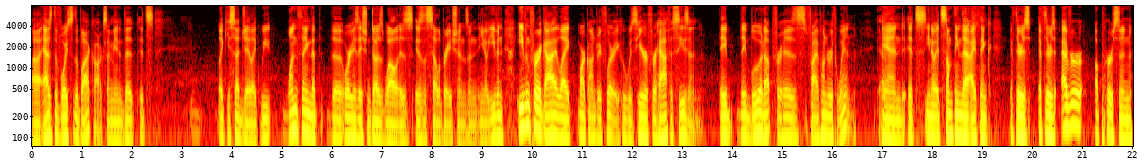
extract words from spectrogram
uh, as the voice of the Blackhawks. I mean that it's like you said, Jay. Like we one thing that the organization does well is is the celebrations and you know even even for a guy like Marc Andre Fleury who was here for half a season, they they blew it up for his 500th win and it's you know it's something that I think if there's if there's ever a person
